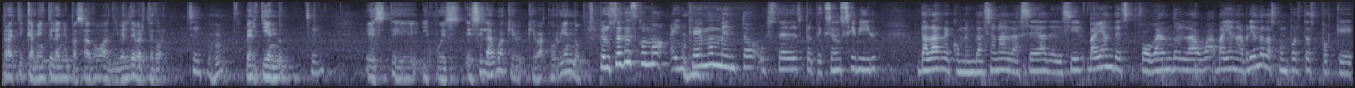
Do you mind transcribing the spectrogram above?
prácticamente el año pasado a nivel de vertedor. Sí. vertiendo. Sí este y pues es el agua que, va corriendo. Pero ustedes cómo, en qué momento ustedes, Protección Civil, da la recomendación a la CEA de decir, vayan desfogando el agua, vayan abriendo las compuertas porque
